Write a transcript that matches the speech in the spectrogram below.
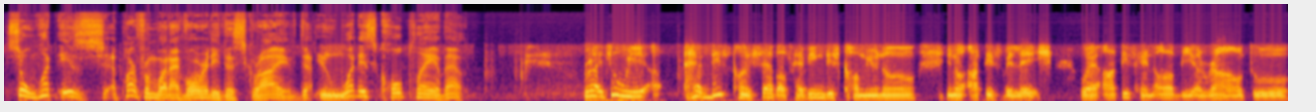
So, what is, apart from what I've already described, what is Coldplay about? Right. So we uh, have this concept of having this communal, you know, artist village where artists can all be around to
